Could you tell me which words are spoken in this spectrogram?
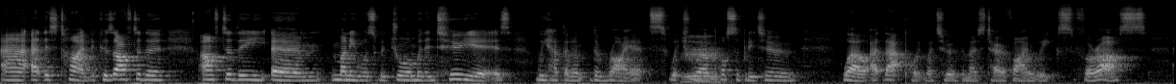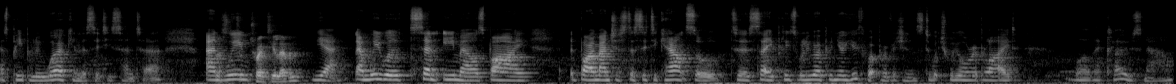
uh, at this time because after the after the um, money was withdrawn within two years we had the, the riots which were possibly two well at that point were two of the most terrifying weeks for us as people who work in the city centre and That's we 2011. yeah, and we were sent emails by by Manchester City Council to say, please will you open your youth work provisions? To which we all replied, well, they're closed now,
